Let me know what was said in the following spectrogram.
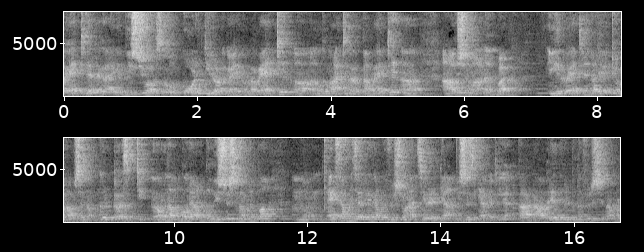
റേറ്റിലല്ല കാര്യം വിശ്വാസവും ക്വാളിറ്റിയിലാണ് കാര്യം നമ്മൾ റേറ്റ് നമുക്ക് മാറ്റി നിർത്താം. റേറ്റ് ആവശ്യമാണ്. ബട്ട് ഈ റേറ്റിനേക്കാൾ ഏറ്റവും ആവശ്യം നമുക്ക് ട്രസ്റ്റ് നമ്മൾ നമുക്ക് ഒരാൾക്ക് വിശ്വസിച്ച് നമ്മളിപ്പോൾ എക്സാമ്പിൾ ചിലപ്പോൾ നമ്മൾ ഫിഷ് വാങ്ങിച്ചു കഴിഞ്ഞാൽ വിശ്വസിക്കാൻ പറ്റില്ല. കാരണം അവരെ നിന്ന് കിട്ടുന്ന ഫിഷ് നമ്മൾ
